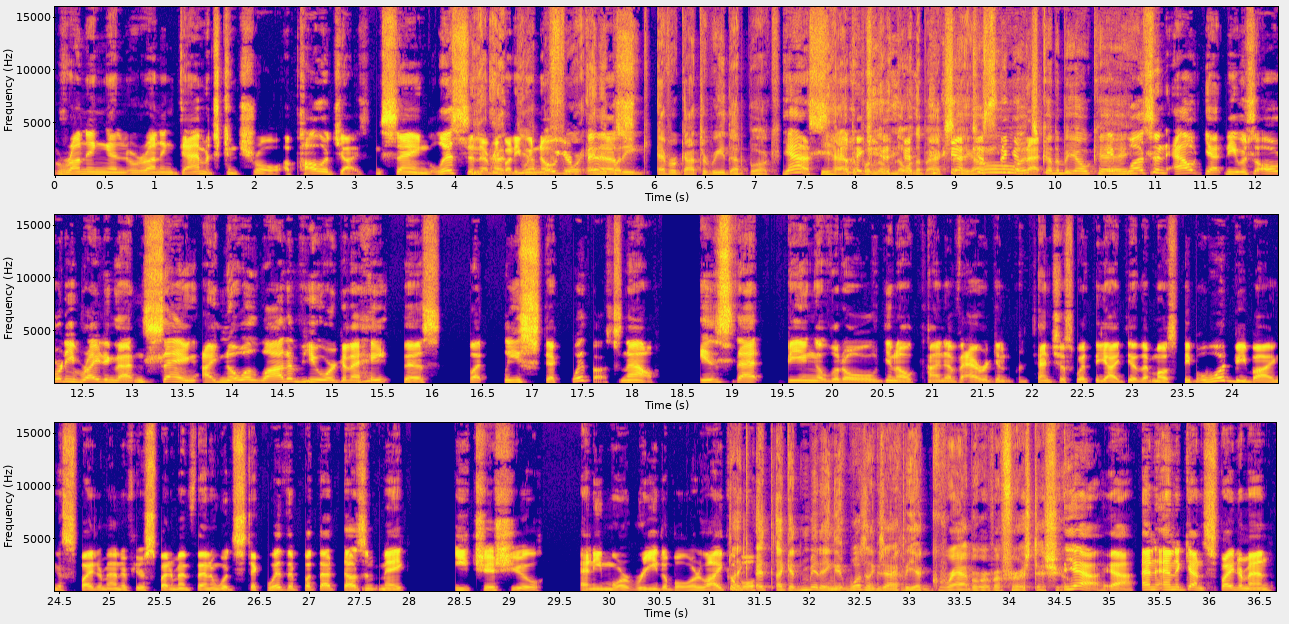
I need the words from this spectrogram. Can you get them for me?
running and running damage control, apologizing, saying, "Listen, Yeah, uh, everybody, yeah, we know you're before anybody ever got to read that book. yes, He had to put a little note in the back Yeah, saying, just "Oh, it's going to be okay." It wasn't out yet, and he was already writing that and saying, I know a lot of you are going to hate this, but please stick with us. Now, is that being a little, you know, kind of arrogant, pretentious with the idea that most people would be buying a Spider Man if you're a Spider Man fan and would stick with it? But that doesn't make each issue any more readable or likable. like, like admitting it wasn't exactly a grabber of a first issue. Yeah, yeah. And and again, Spider-Man,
